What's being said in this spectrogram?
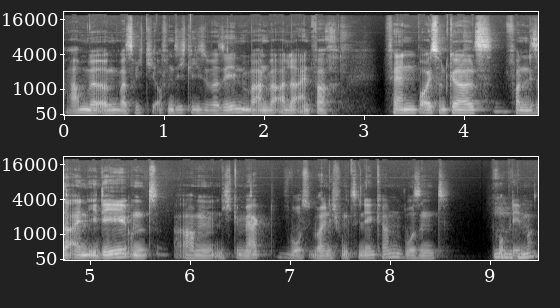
haben wir irgendwas richtig Offensichtliches übersehen? Waren wir alle einfach Fanboys und Girls von dieser einen Idee und haben nicht gemerkt, wo es überall nicht funktionieren kann? Wo sind Probleme? Mhm.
